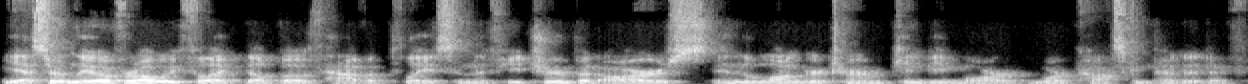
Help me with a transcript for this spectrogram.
yeah, certainly overall we feel like they'll both have a place in the future, but ours in the longer term can be more more cost competitive.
